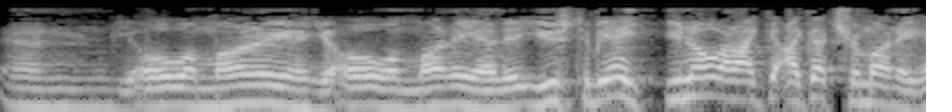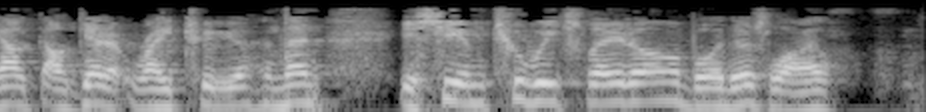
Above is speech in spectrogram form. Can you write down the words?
and you owe them money, and you owe them money, and it used to be, hey, you know what, I, I got your money, I'll, I'll get it right to you. And then you see him two weeks later, oh boy, there's Lyle.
